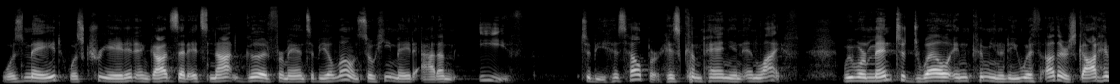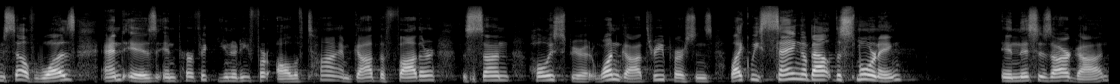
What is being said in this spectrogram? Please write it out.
was made, was created, and God said it's not good for man to be alone. So he made Adam Eve to be his helper, his companion in life. We were meant to dwell in community with others. God Himself was and is in perfect unity for all of time. God the Father, the Son, Holy Spirit, one God, three persons, like we sang about this morning in This Is Our God,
